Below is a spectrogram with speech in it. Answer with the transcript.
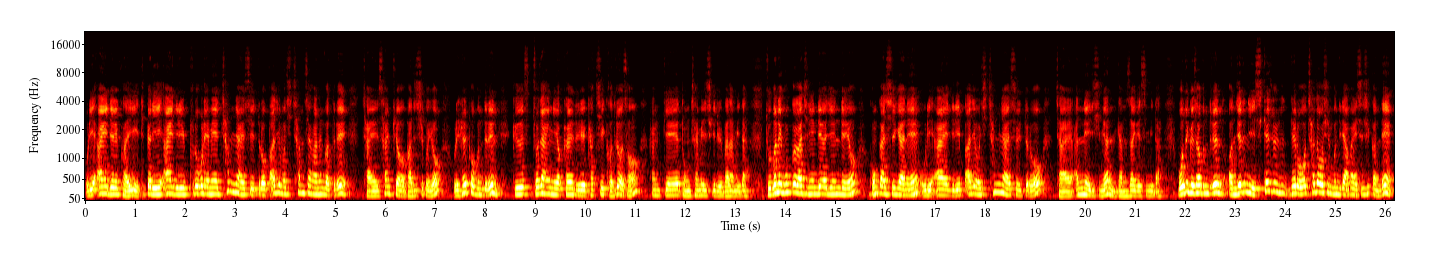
우리 아이들 관리, 특별히 아이들이 프로그램에 참여할 수 있도록 빠짐없이 참석하는 것들을 잘 살펴봐 주시고요. 우리 헬퍼분들은 그 조장의 역할들을 같이 거들어서 함께 동참해 주시기를 바랍니다. 두 번의 공과가 진행되어지는데요. 공과 시간에 우리 아이들이 빠짐없이 참여할 수 있도록 잘 안내해 주시면 감사하겠습니다. 모든 교사분들은 언제든지 스케줄대로 찾아오시는 분들이 아마 있으실 건데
